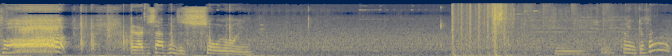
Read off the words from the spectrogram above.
Fuck! And that just happens. It's so annoying. Thank you for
